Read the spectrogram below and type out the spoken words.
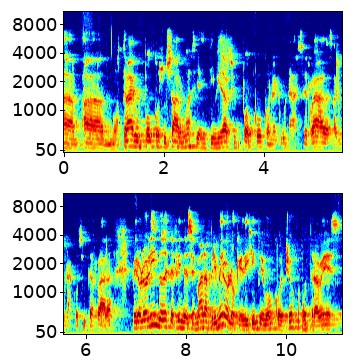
a, mostrar un poco sus armas y a intimidarse un poco con algunas cerradas, algunas cositas raras. Pero lo lindo de este fin de semana, primero lo que dijiste vos, Cocho, otra vez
